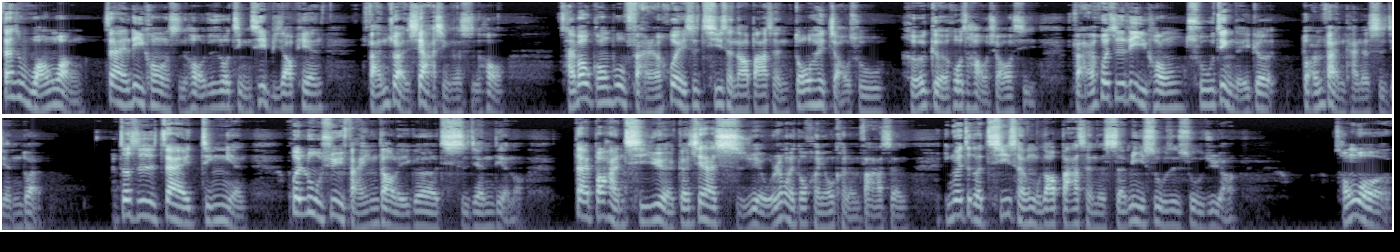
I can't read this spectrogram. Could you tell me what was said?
但是往往在利空的时候，就是说景气比较偏反转下行的时候，财报公布反而会是七成到八成都会缴出合格或者好消息，反而会是利空出尽的一个短反弹的时间段。这是在今年会陆续反映到了一个时间点哦，在包含七月跟现在十月，我认为都很有可能发生，因为这个七成五到八成的神秘数字数据啊。从我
